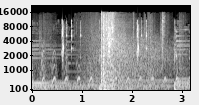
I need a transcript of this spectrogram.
Let's go.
